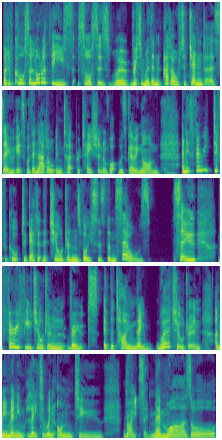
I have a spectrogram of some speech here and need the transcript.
But of course, a lot of these sources were written with an adult agenda. So it's with an adult interpretation of what was going on. And it's very difficult to get at the children's voices themselves. So, very few children wrote at the time they were children. I mean, many later went on to write, say, memoirs or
